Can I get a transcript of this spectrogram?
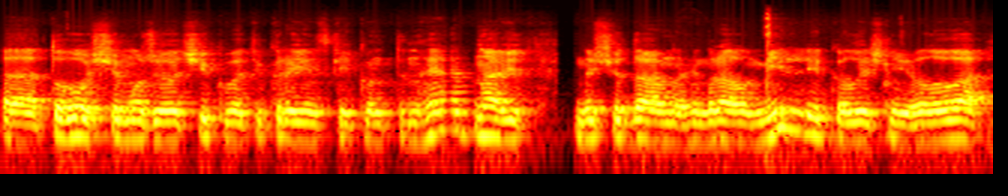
е, того, що може очікувати український контингент. Навіть нещодавно генерал Міллі, колишній голова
